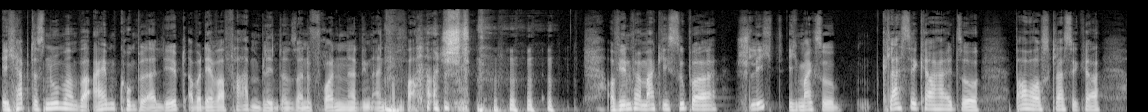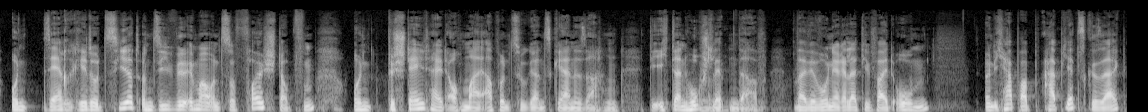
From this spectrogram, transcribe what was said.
Ich habe das nur mal bei einem Kumpel erlebt, aber der war farbenblind und seine Freundin hat ihn einfach verarscht. Auf jeden Fall mag ich super schlicht. Ich mag so Klassiker halt, so Bauhausklassiker und sehr reduziert und sie will immer uns so vollstopfen und bestellt halt auch mal ab und zu ganz gerne Sachen, die ich dann hochschleppen darf, weil wir wohnen ja relativ weit oben. Und ich habe hab jetzt gesagt,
